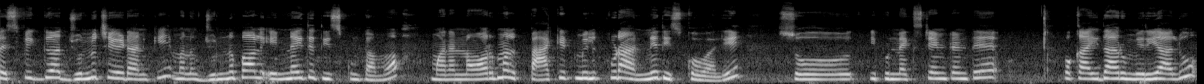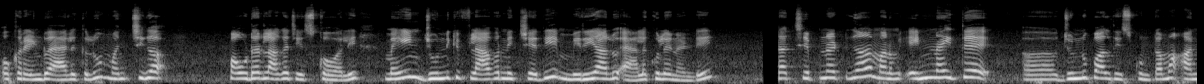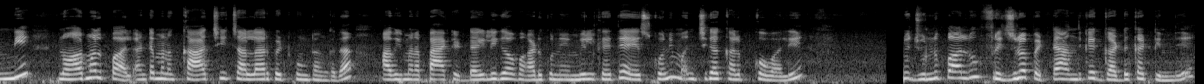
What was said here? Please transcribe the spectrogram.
స్పెసిఫిక్గా జున్ను చేయడానికి మనం జున్ను పాలు ఎన్నైతే తీసుకుంటామో మన నార్మల్ ప్యాకెట్ మిల్క్ కూడా అన్నీ తీసుకోవాలి. సో ఇప్పుడు నెక్స్ట్ ఏంటంటే ఒక ఐదారు మిరియాలు ఒక రెండు యాలకులు మంచిగా పౌడర్ లాగా చేసుకోవాలి. మెయిన్ జున్నుకి ఫ్లేవర్ని ఇచ్చేది మిరియాలు యాలకులేనండి. నాకు చెప్పినట్టుగా మనం ఎన్నైతే జున్ను పాలు తీసుకుంటామో? అన్నీ నార్మల్ పాలు. అంటే మనం కాచి చల్లారి పెట్టుకుంటాం కదా అవి మన ప్యాకెట్ డైలీగా వాడుకునే మిల్క్ అయితే వేసుకొని మంచిగా కలుపుకోవాలి. జున్ను పాలు ఫ్రిడ్జ్లో పెట్టా అందుకే గడ్డ కట్టింది.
